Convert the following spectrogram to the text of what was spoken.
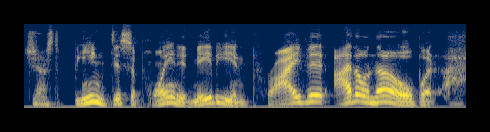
just being disappointed, maybe in private. I don't know, but ah,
